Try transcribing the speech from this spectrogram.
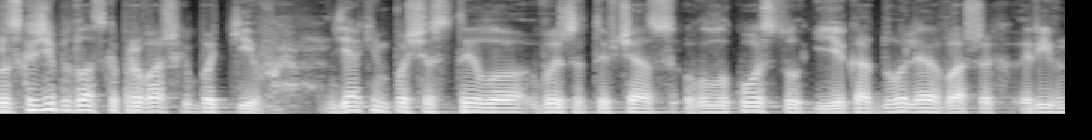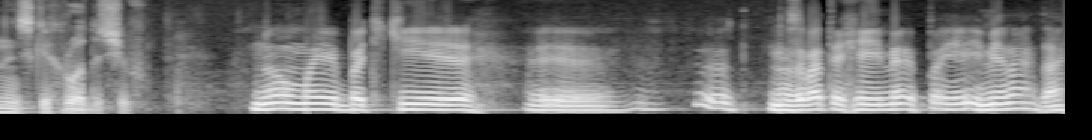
Розкажіть, будь ласка, про ваших батьків. Як їм пощастило вижити в час Голокосту і яка доля ваших рівненських родичів? Ну, мої батьки, е, називати їх імена, да?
